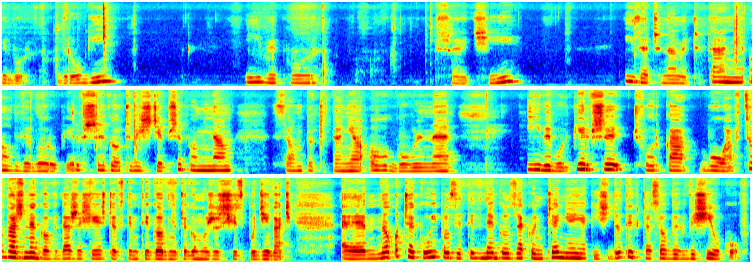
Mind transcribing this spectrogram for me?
wybór drugi i wybór trzeci. I zaczynamy czytanie od wyboru pierwszego. Oczywiście przypominam, są to czytania ogólne. I wybór pierwszy, czwórka buław. Co ważnego wydarzy się jeszcze w tym tygodniu, czego możesz się spodziewać? Em, No, oczekuj pozytywnego zakończenia jakichś dotychczasowych wysiłków.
